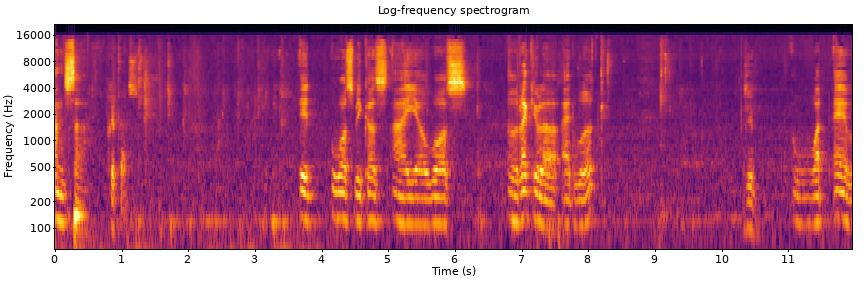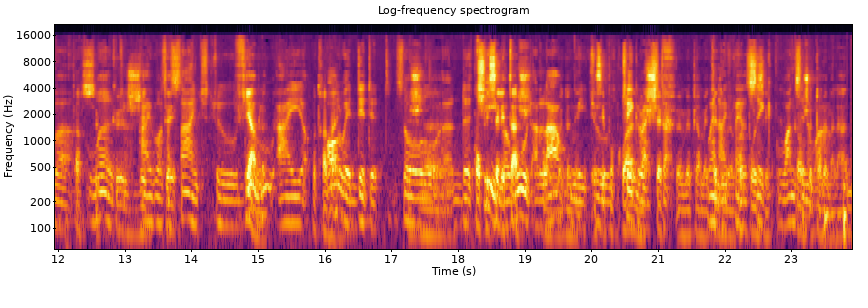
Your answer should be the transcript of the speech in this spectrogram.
Answer. Réponse. It was because I uh, was a regular at work. Whatever Parce work I was assigned to do, I always did it. So uh, the chief would allow me me donnait. Et c'est to take rest chef me permettait when I fell sick once in a while. malade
